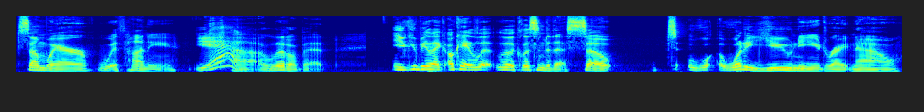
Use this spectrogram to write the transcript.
somewhere with honey Yeah. uh, a little bit. You could be like, okay, li- look, listen to this. So, t- wh- what do you need right now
